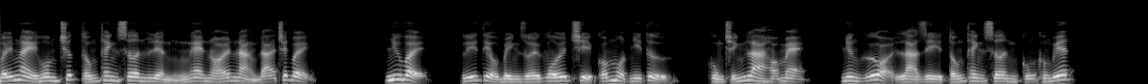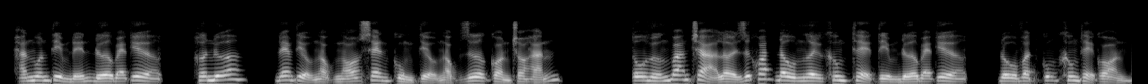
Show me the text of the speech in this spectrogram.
mấy ngày hôm trước Tống Thanh Sơn liền nghe nói nàng đã chết bệnh. Như vậy, Lý Tiểu Bình dưới gối chỉ có một nhi tử, cùng chính là họ mẹ, nhưng cứ gọi là gì Tống Thanh Sơn cũng không biết. Hắn muốn tìm đến đứa bé kia, hơn nữa, đem Tiểu Ngọc ngó sen cùng Tiểu Ngọc dưa còn cho hắn. Tô hướng vãn trả lời dứt khoát đầu người không thể tìm đứa bé kia, đồ vật cũng không thể còn,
